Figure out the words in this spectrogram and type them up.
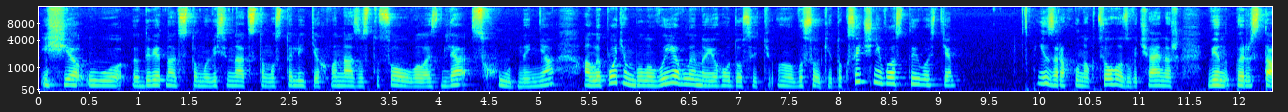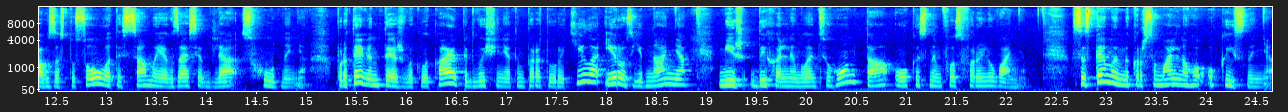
іще у 19-18 століттях вона застосовувалась для схуднення, але потім було виявлено його досить е, високі токсичні властивості. І за рахунок цього, звичайно ж, він перестав застосовуватись саме як засіб для схуднення. Проте він теж викликає підвищення температури тіла і роз'єднання між дихальним ланцюгом та окисним фосфорилюванням. Система мікросомального окиснення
